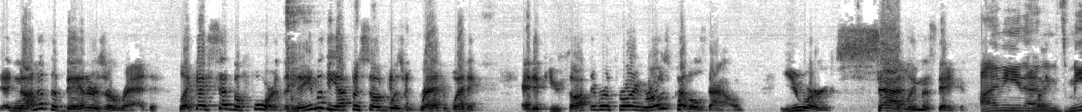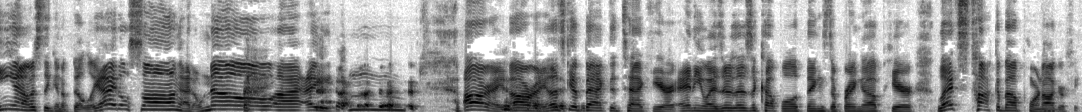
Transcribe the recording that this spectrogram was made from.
None of the banners are red. Like I said before, the name of the episode was Red Wedding. And if you thought they were throwing rose petals down, you are sadly mistaken. I mean, I mean, it's me. I was thinking of Billy Idol song. I don't know. I, I mm. all right, all right. Let's get back to tech here. Anyways, there, there's a couple of things to bring up here. Let's talk about pornography.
